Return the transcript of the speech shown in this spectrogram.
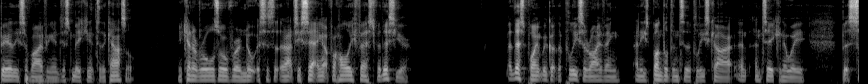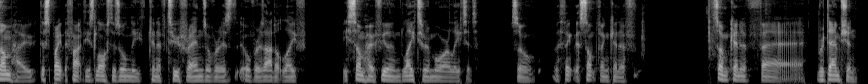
barely surviving and just making it to the castle. He kind of rolls over and notices that they're actually setting up for Hollyfest for this year. At this point, we've got the police arriving, and he's bundled into the police car and, and taken away. But somehow, despite the fact he's lost his only kind of two friends over his over his adult life, he's somehow feeling lighter and more elated. So I think there's something kind of some kind of uh, redemption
